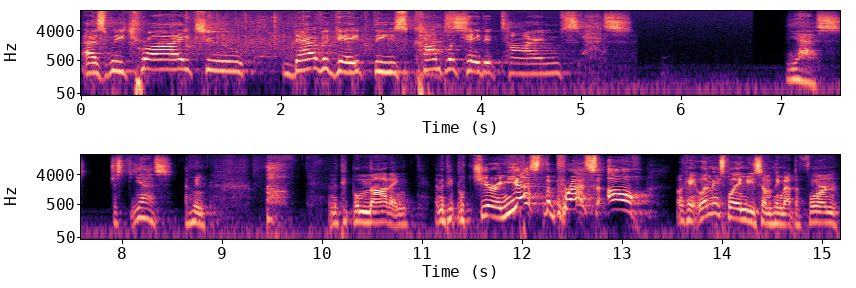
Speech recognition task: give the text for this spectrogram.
as we try to navigate these complicated yes. times. Yes. Yes. Just yes. I mean, oh, and the people nodding, and the people cheering, yes, the press, oh! Okay, let me explain to you something about the foreign,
